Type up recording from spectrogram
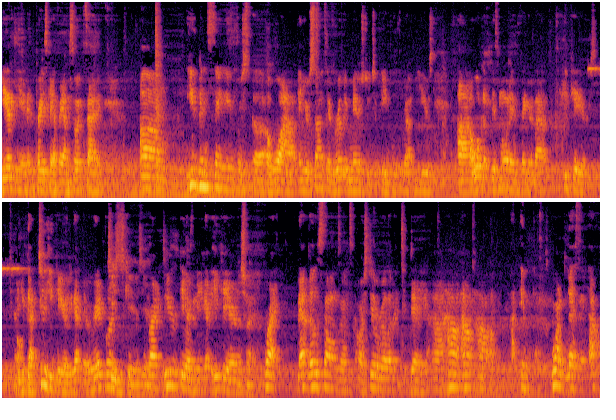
yet again at the Praise Cafe. I'm so excited. Um, you've been singing for uh, a while, and your songs have really ministered to people throughout the years. Uh, I woke up this morning thinking about He Cares. And you've got two He Cares. You got the red one, Jesus cares, yeah. right? Jesus Cares, and then you got He Cares. That's right. Right. That those songs are, are still relevant today. Uh, how how how in, what a blessing. How,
